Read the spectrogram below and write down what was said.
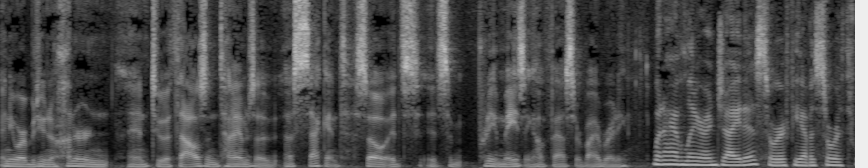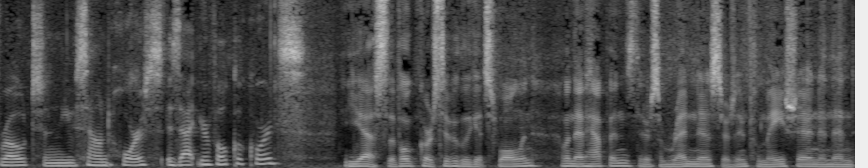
anywhere between 100 and to 1,000 times a, a, second. So it's it's pretty amazing how fast they're vibrating. When I have laryngitis or if you have a sore throat and you sound hoarse, is that your vocal cords? Yes, the vocal cords typically get swollen when that happens. There's some redness, there's inflammation, and then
